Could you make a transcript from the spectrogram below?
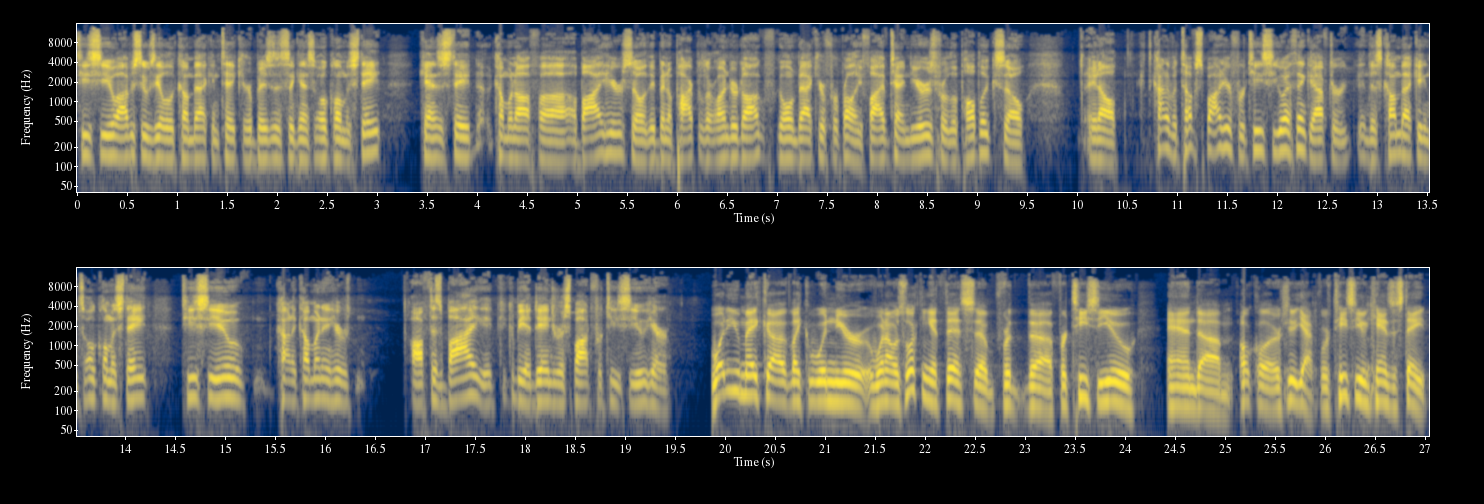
TCU obviously was able to come back and take care of business against Oklahoma State. Kansas State coming off uh, a bye here, so they've been a popular underdog going back here for probably five, ten years for the public. So, you know, kind of a tough spot here for TCU, I think, after this comeback against Oklahoma State. TCU kind of coming in here off this bye, it could be a dangerous spot for TCU here. What do you make of like when you're when I was looking at this uh, for the for TCU? And um, Oklahoma, or, yeah, for TCU and Kansas State.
